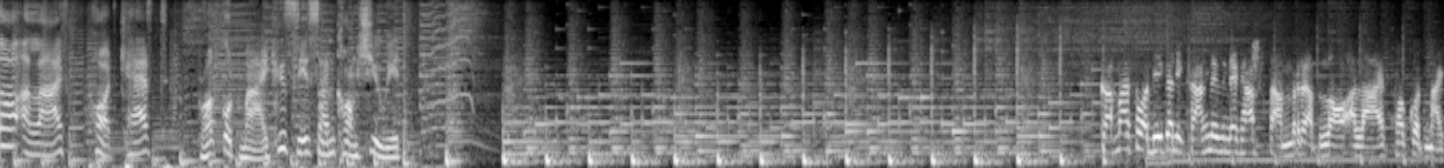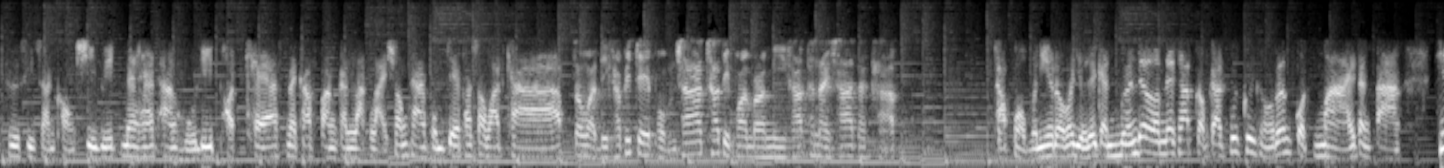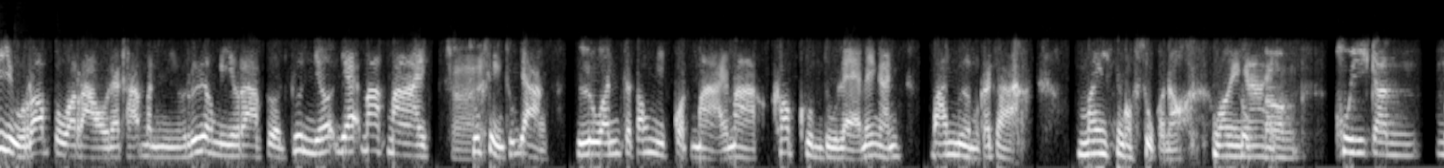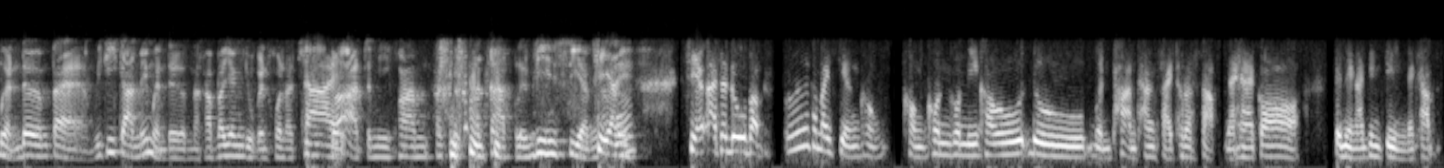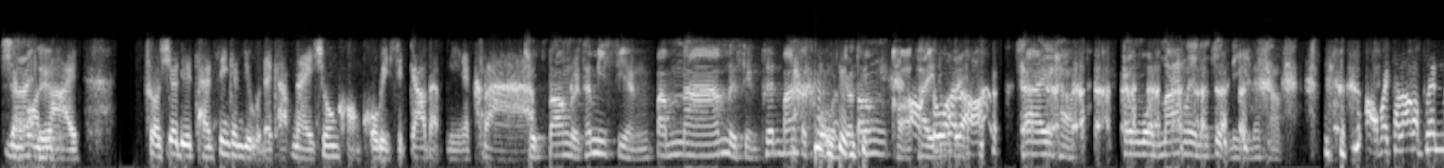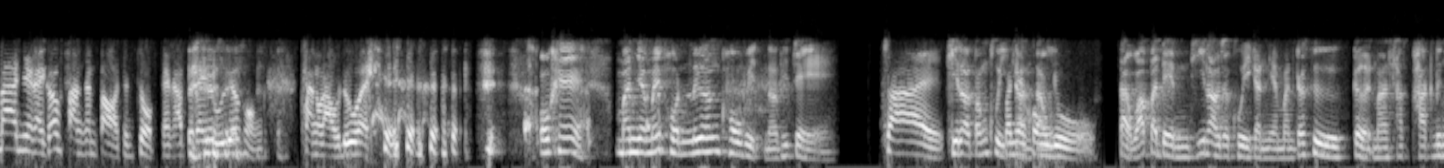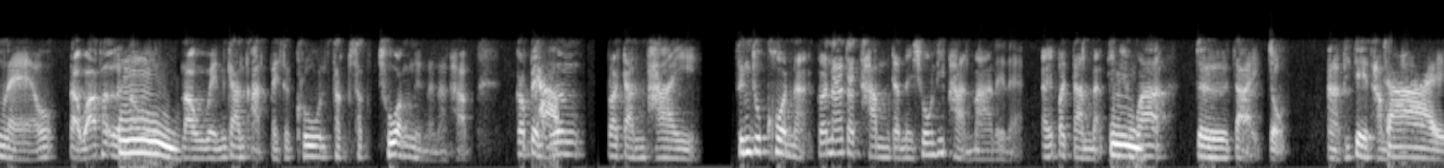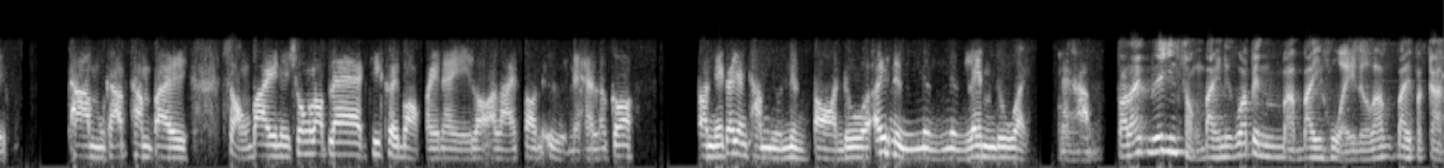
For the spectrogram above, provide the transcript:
Law Alive Podcast เพราะกฎหมายคือสีสันของชีวิต กลับมาสวัสดีกันอีกครั้งหนึ่งนะครับสำหรับ Law Alive เพราะกฎหมายคือสีสันของชีวิตนะฮะทางหูดีพอดแคสต์นะครับ ฟังกันหลากหลายช่องทางผมเจพัสวัตรครับ สวัสดีครับพี่เจผมชาติชาติพรบารมีครับ ทนายชาตินะครับ ครับผมวันนี้เราก็อยู่ด้วยกันเหมือนเดิมนะครับ กับการพูดคุยของเรื่องกฎหมายต่างๆ ที่อยู่รอบตัวเรานะครับ มันมีเรื่องมีราวเกิดขึ้นเยอะแยะมากมายใช่ทุกสิ่งทุกอย่างล้วนจะต้องมีกฎหมายมาครอบคลุมดูแลไม่งั้น บ้านเมืองมันก็จะไม่สงบสุขอะเนาะว่าถูกง่ายต้องคุยกันเหมือนเดิมแต่วิธีการไม่เหมือนเดิมนะครับ เรายังอยู่กันคนละที่ก็อาจจะมีความตะกุกตะกักหรือมีเสียงๆเสียงอะไร เสียงอาจจะดูแบบเออทำไมเสียงของของคนคนนี้เขาดูเหมือนผ่านทางสายโทรศัพท์นะฮะก็เป็นอย่างนั้นจริง ๆ นะครับยังออนไลน์ โซเชียลดิส a ทนซิ่งกันอยู่นะครับในช่วงของโควิด -19 แบบนี้นะครับถูกต้องหรือถ้ามีเสียงปั๊มน้ำหรือเสียงเพื่อนบ้านตะโกนก็ต้องขออภัยออกตัด้ววยเหรอใช่ครับกังวลมากเลยนะจุดนี้นะครับ ออกไปทะเลาะกับเพื่อนบ้านยังไงก็ฟังกันต่อจนจบนะครับ จะได้รู้เรื่องของทางเราด้วย โอเค มันยังไม่พ้นเรื่องโควิดเนอะพี่เจ ใช่ที่เราต้องคุยมันกัยันงคงอยู่ แต่ว่าประเด็นที่เราจะคุยกันเนี่ยมันก็คือเกิดมาสักพักหนึ่งแล้ว แต่ว่าเผอิญเราอืมเราเว้นการอัดไปสักครู่สักสักช่วงหนึ่งอะนะครับ ก็เป็นครับเรื่องประกันภัย ซึ่งทุกคนอะ ก็น่าจะทำกันในช่วงที่ผ่านมาเลยแหละ ไอ้ประกันแบบที่เรียกว่าเจอจ่ายจบ อ่าพี่เจทำใช่ทำครับทำไปสองใบในช่วงรอบแรกที่เคยบอกไปในรออะไรตอนอื่นนะฮะ แล้วก็ตอนนี้ก็ยังทำอยู่หนึ่งตอนด้วยเอ้ยหนึ่งหนึ่งหนึ่งเล่มด้วยนะครับ ตอนแรกได้ยินสองใบนึกว่าเป็นแบบใบหวยหรือว่าใบประกัน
